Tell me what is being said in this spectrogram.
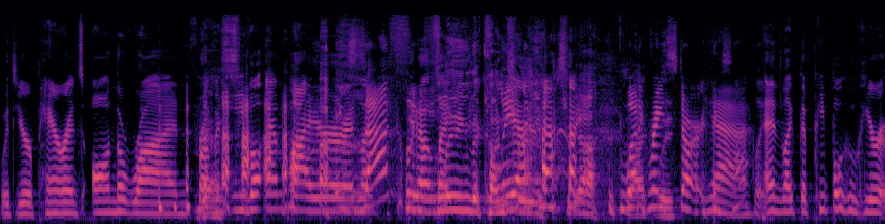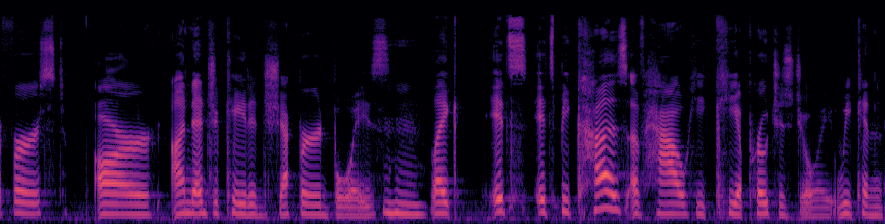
with your parents on the run from Yes. an evil empire and like, Exactly. you know, like, Fleeing the country. Yeah. Yeah, What a great start. Yeah. Exactly. And like the people who hear it first are uneducated shepherd boys. Mm-hmm. Like it's it's because of how he he approaches joy. We can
